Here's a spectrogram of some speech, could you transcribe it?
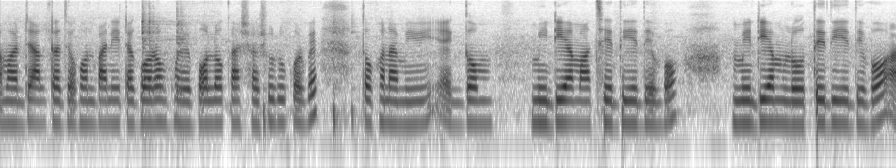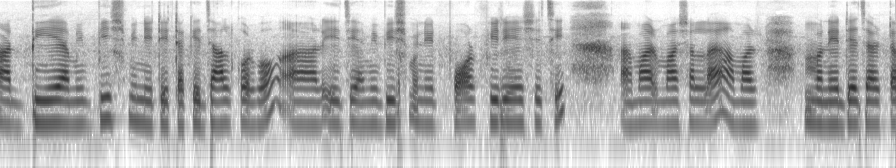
আমার জালটা যখন পানিটা গরম হয়ে বলক আসা শুরু করবে, তখন আমি একদম মিডিয়াম আছে দিয়ে দেব। মিডিয়াম লোতে দিয়ে দেব আর দিয়ে আমি ২০ মিনিট এটাকে জাল করব। আর এই যে আমি ২০ মিনিট পর ফিরে এসেছি, আমার মাসাল্লাহ আমার মানে ডেজার্টটা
